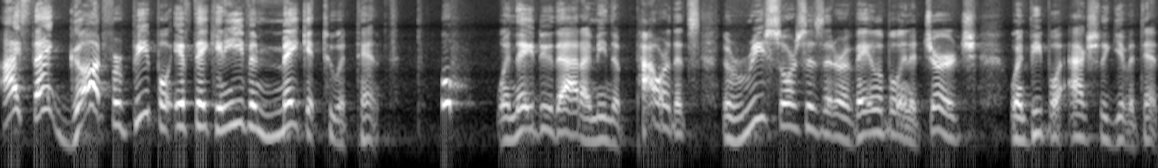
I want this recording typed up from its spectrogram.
I thank God for people if they can even make it to a tenth. When they do that, I mean the power that's the resources that are available in a church when people actually give a tenth.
